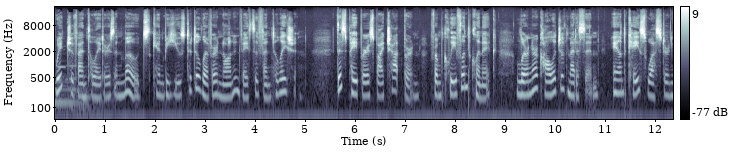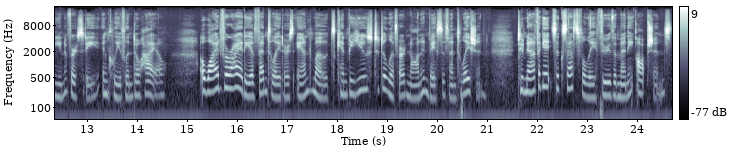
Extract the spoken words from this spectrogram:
which ventilators and modes can be used to deliver non invasive ventilation. This paper is by Chatburn from Cleveland Clinic, Lerner College of Medicine, and Case Western University in Cleveland, Ohio. A wide variety of ventilators and modes can be used to deliver non invasive ventilation. To navigate successfully through the many options,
